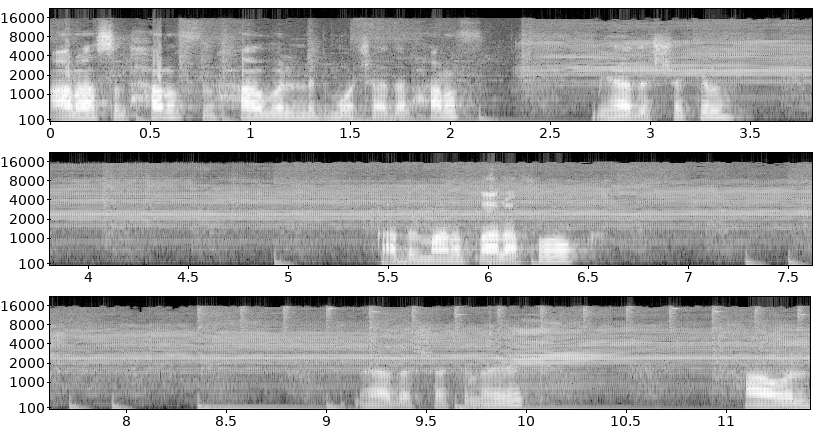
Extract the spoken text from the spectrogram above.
على راس الحرف نحاول ندمج هذا الحرف بهذا الشكل. قبل ما نطلع لفوق بهذا الشكل هيك حاول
